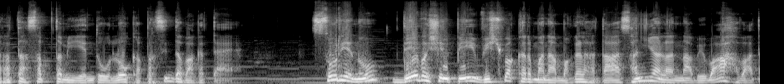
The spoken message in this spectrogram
ರಥ ಸಪ್ತಮಿ ಎಂದು ಲೋಕ ಪ್ರಸಿದ್ಧವಾಗುತ್ತೆ. ಸೂರ್ಯನು ದೇವಶಿಲ್ಪಿ ವಿಶ್ವಕರ್ಮನ ಮಗಳಾದ ಸಂಜಳನ್ನ ವಿವಾಹವಾದ.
